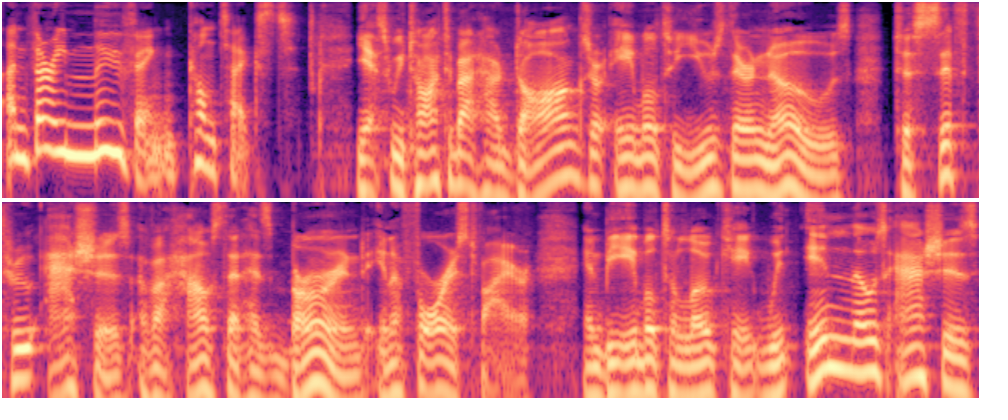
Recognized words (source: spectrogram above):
and very moving context. Yes, we talked about how dogs are able to use their nose to sift through ashes of a house that has burned in a forest fire and be able to locate within those ashes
